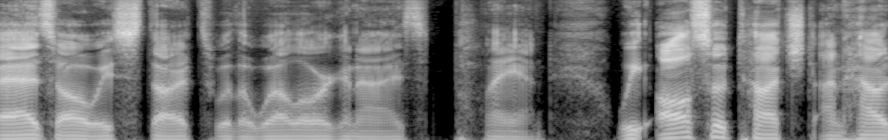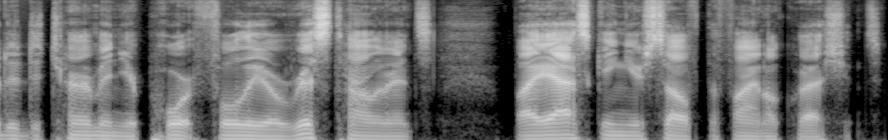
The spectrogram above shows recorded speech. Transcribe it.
as always, starts with a well organized plan. We also touched on how to determine your portfolio risk tolerance by asking yourself the final questions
